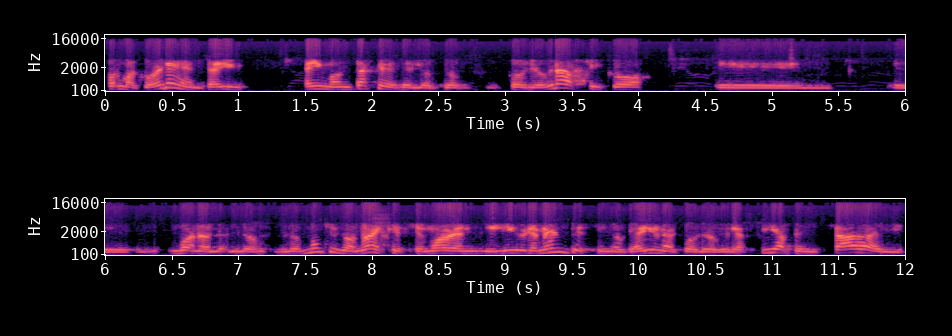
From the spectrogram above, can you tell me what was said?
forma coherente. Hay, hay montajes desde lo coreográfico, eh, eh, bueno, los músicos no es que se mueven libremente, sino que hay una coreografía pensada y,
